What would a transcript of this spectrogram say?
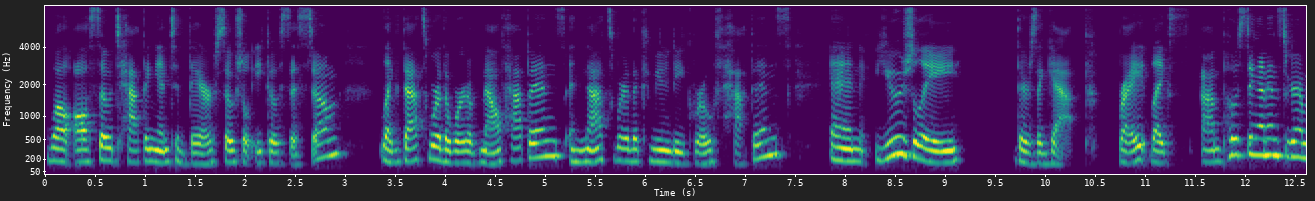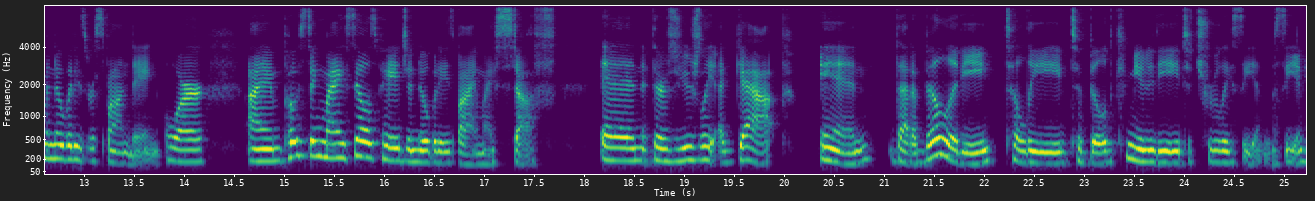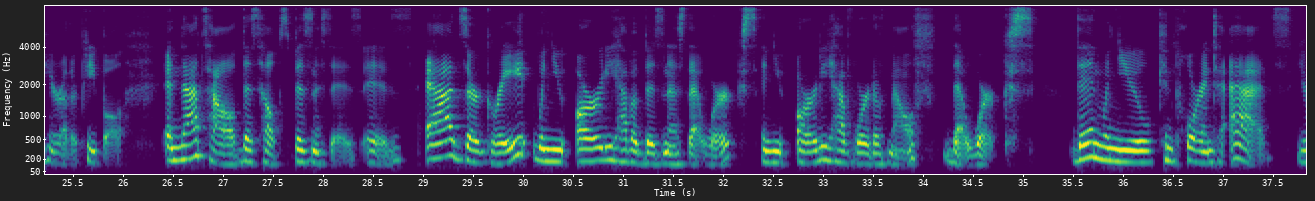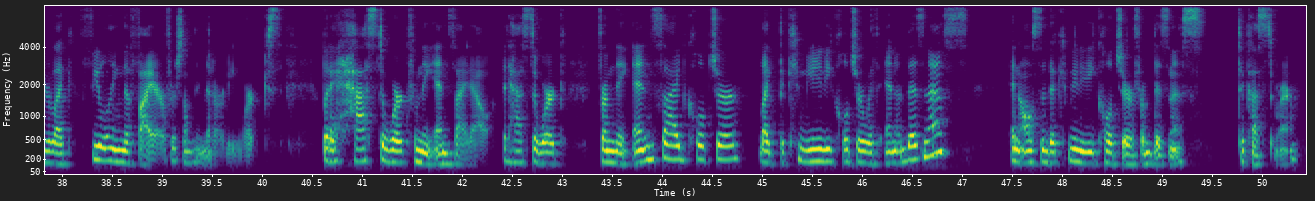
while also tapping into their social ecosystem, like that's where the word of mouth happens and that's where the community growth happens. And usually there's a gap right? Like I'm posting on Instagram and nobody's responding, or I'm posting my sales page and nobody's buying my stuff. And there's usually a gap in that ability to lead, to build community, to truly see and see and hear other people. And that's how this helps businesses is ads are great when you already have a business that works and you already have word of mouth that works. Then when you can pour into ads, you're like fueling the fire for something that already works but it has to work from the inside out. It has to work from the inside culture, like the community culture within a business, and also the community culture from business to customer.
